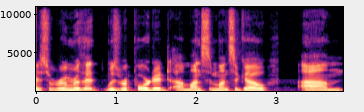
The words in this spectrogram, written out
It's a rumor that was reported uh, months and months ago. Um,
